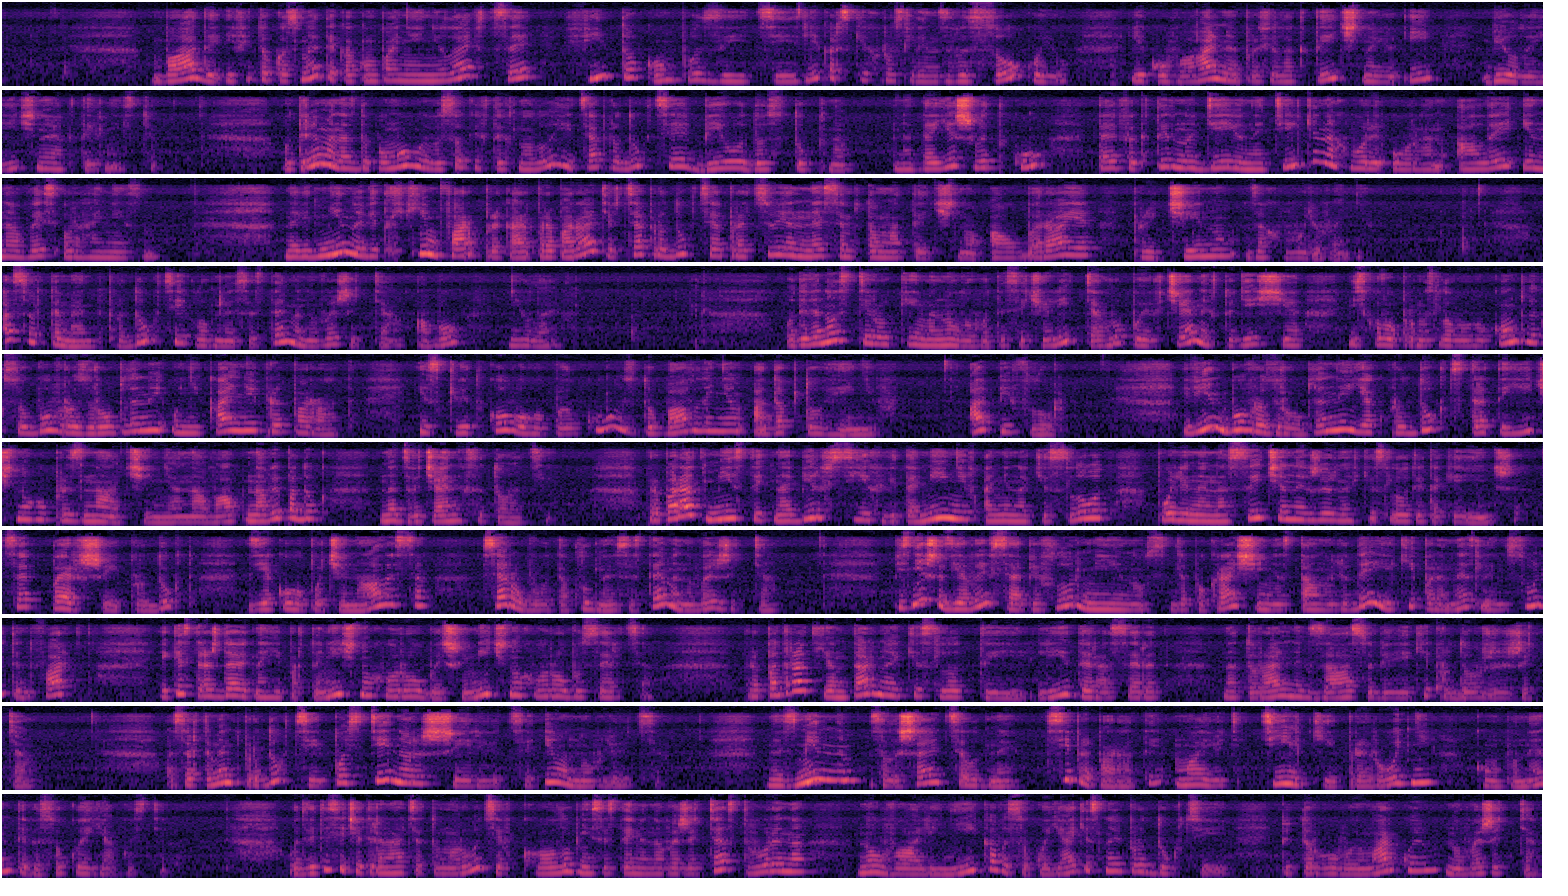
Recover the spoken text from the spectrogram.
БАДи і фітокосметика компанії New Life – це фітокомпозиції з лікарських рослин з високою лікувальною, профілактичною і біологічною активністю. Отримана з допомогою високих технологій, ця продукція біодоступна, надає швидку та ефективну дію не тільки на хворий орган, але і на весь організм. На відміну від хімфарб-препаратів, ця продукція працює не симптоматично, а обирає причину захворювання. Асортимент продукції клубної системи Нове життя або New Life. У 90-ті роки минулого тисячоліття групою вчених тоді ще військово-промислового комплексу був розроблений унікальний препарат із квіткового пилку з добавленням адаптогенів апіфлор. Він був розроблений як продукт стратегічного призначення на випадок надзвичайних ситуацій. Препарат містить набір всіх вітамінів, амінокислот, поліненасичених жирних кислот і таке інше. Це перший продукт, з якого починалася вся робота клубної системи Нове життя. Пізніше з'явився апіфлор мінус для покращення стану людей, які перенесли інсульт, інфаркт, які страждають на гіпертонічну хворобу, ішемічну хворобу серця. Препарат янтарної кислоти, лідера серед натуральних засобів, які продовжують життя. Асортимент продукції постійно розширюється і оновлюється. Незмінним залишається одне: всі препарати мають тільки природні компоненти високої якості. У 2013 році в клубній системі Нове життя створена нова лінійка високоякісної продукції під торговою маркою Нове життя.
